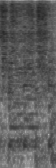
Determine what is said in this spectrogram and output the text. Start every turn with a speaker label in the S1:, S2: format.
S1: Ciao.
